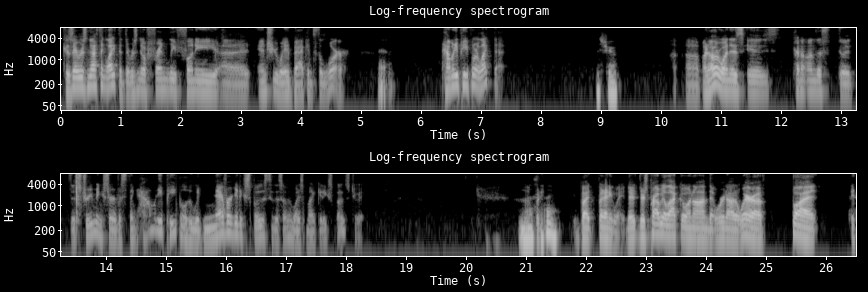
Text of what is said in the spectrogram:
Because there was nothing like that. There was no friendly, funny uh, entryway back into the lore. Yeah. How many people are like that? It's true. Um, another one is is kind of on this the the streaming service thing. How many people who would never get exposed to this otherwise might get exposed to it? Uh, but thing. but but anyway, there, there's probably a lot going on that we're not aware of, but it,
